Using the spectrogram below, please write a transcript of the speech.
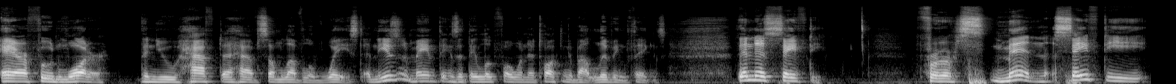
air, food, and water, then you have to have some level of waste. And these are the main things that they look for when they're talking about living things. Then there's safety. For men, safety,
